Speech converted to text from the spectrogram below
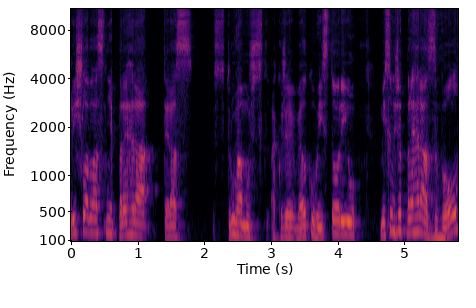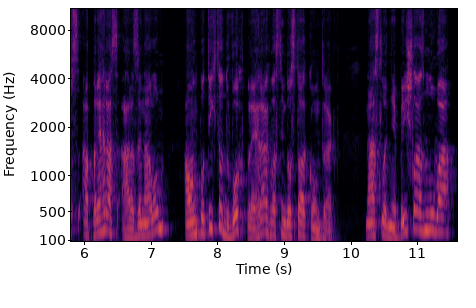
Prišla vlastne prehra, teraz strúham už akože veľkú históriu, myslím, že prehra s Wolves a prehra s Arsenalom a on po týchto dvoch prehrách vlastne dostal kontrakt. Následne prišla zmluva,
